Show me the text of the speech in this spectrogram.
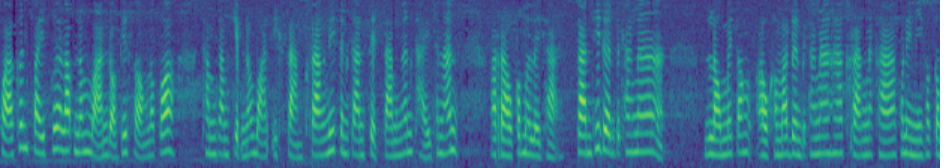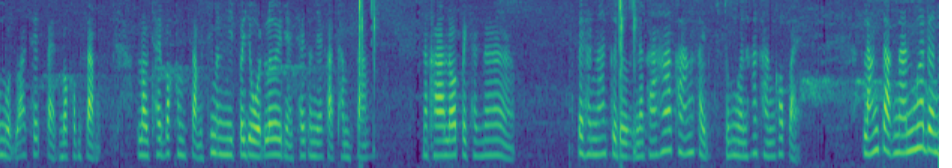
ขวาขึ้นไปเพื่อรับน้ำหวานดอกที่ 2 แล้วก็ทำการเก็บน้ำหวานอีก 3 ครั้ง นี่เป็นการเสร็จตามเงื่อนไข ฉะนั้นเราก็มาเลยค่ะ การที่เดินไปข้างหน้า เราไม่ต้องเอาคำว่าเดินไปข้างหน้า 5 ครั้งนะคะ เพราะในนี้เขากำหนดว่าใช้ 8บล็อกคำสั่ง เราใช้บล็อกคำสั่งที่มันมีประโยชน์เลยเนี่ยใช้ตัวนี้ค่ะทำซ้ำนะคะแล้วไปข้างหน้า ไปข้างหน้าคือเดินนะคะ 5 ครั้งใส่จำนวน 5 ครั้งเข้าไป หลังจากนั้นเมื่อเดิน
